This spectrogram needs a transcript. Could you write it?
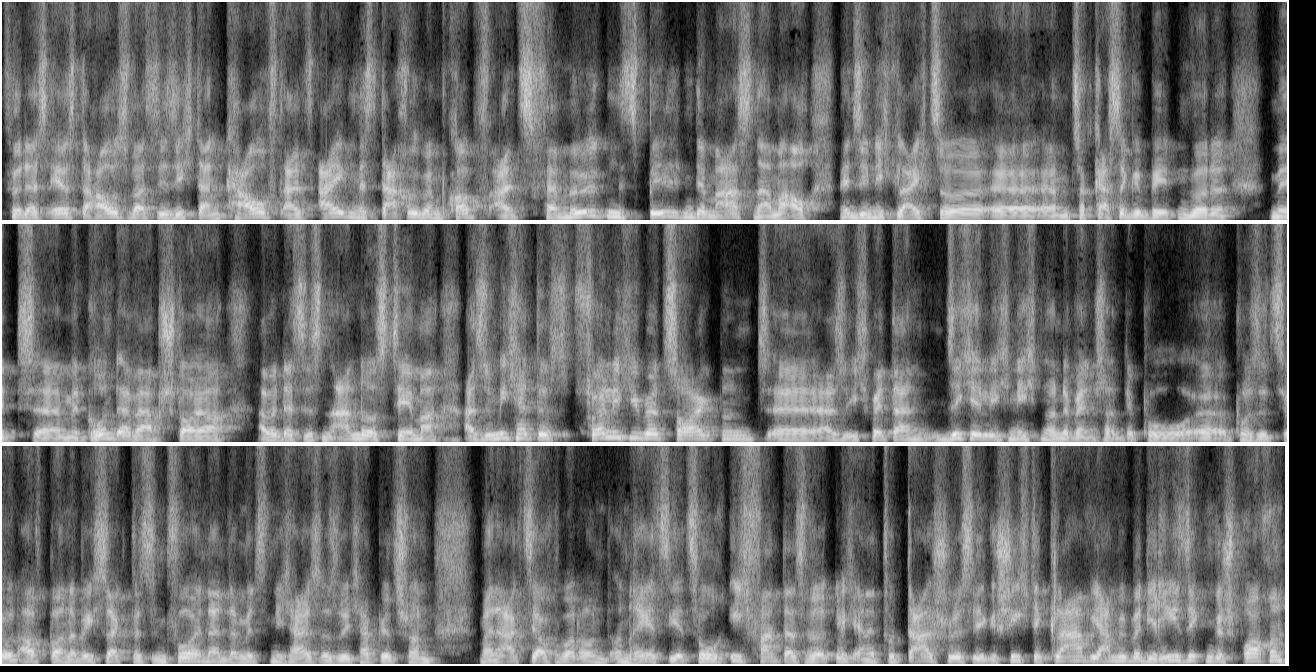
für das erste Haus, was sie sich dann kauft, als eigenes eigenes Dach über dem Kopf als vermögensbildende Maßnahme, auch wenn sie nicht gleich zur, äh, ähm, zur Kasse gebeten würde mit, äh, mit Grunderwerbsteuer. Aber das ist ein anderes Thema. Also mich hat das völlig überzeugt und äh, also ich werde dann sicherlich nicht nur eine Venture Depot äh, Position aufbauen, aber ich sage das im Vorhinein, damit es nicht heißt, also ich habe jetzt schon meine Aktie aufgebaut und, und rät sie jetzt hoch. Ich fand das wirklich eine total schlüssige Geschichte. Klar, wir haben über die Risiken gesprochen,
